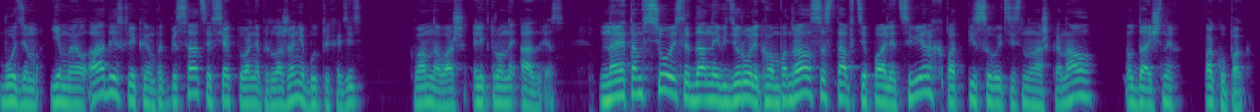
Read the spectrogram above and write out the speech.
вводим email адрес, кликаем подписаться, и все актуальные предложения будут приходить к вам на ваш электронный адрес. На этом все. Если данный видеоролик вам понравился, ставьте палец вверх, подписывайтесь на наш канал. Удачных покупок!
